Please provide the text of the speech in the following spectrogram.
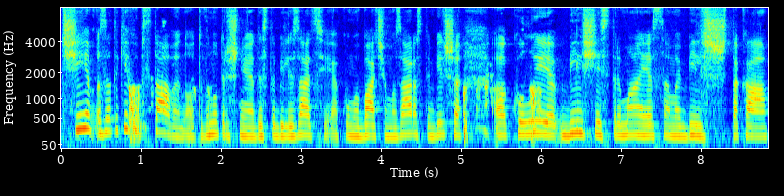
Чи за таких обставин от внутрішньої дестабілізації, яку ми бачимо зараз, тим більше коли більшість тримає саме більш така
